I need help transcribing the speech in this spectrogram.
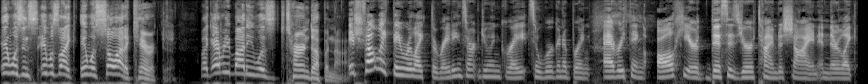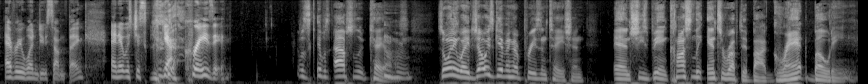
it was ins- it was like it was so out of character like everybody was turned up a notch It felt like they were like, the ratings aren't doing great, so we're going to bring everything all here. This is your time to shine. And they're like, everyone do something. And it was just, yeah, crazy. it was it was absolute chaos Mm-hmm. so anyway joey's giving her presentation and she's being constantly interrupted by grant bodine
